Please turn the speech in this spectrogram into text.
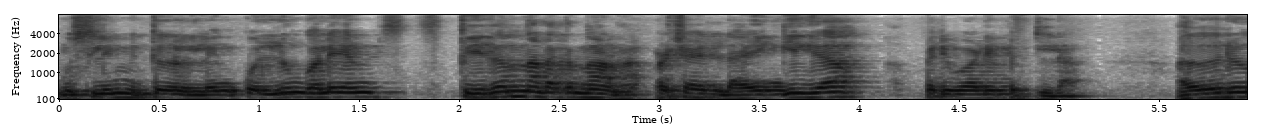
മുസ്ലിം മിത്തുകളിലും കൊല്ലും കൊലയും സ്ഥിരം നടക്കുന്നതാണ്. പക്ഷേ ലൈംഗിക പരിപാടി പറ്റില്ല. അതൊരു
